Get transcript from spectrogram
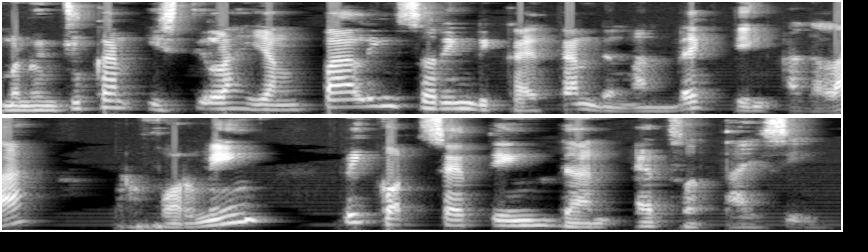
menunjukkan istilah yang paling sering dikaitkan dengan Blackpink adalah performing, record setting, dan advertising.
